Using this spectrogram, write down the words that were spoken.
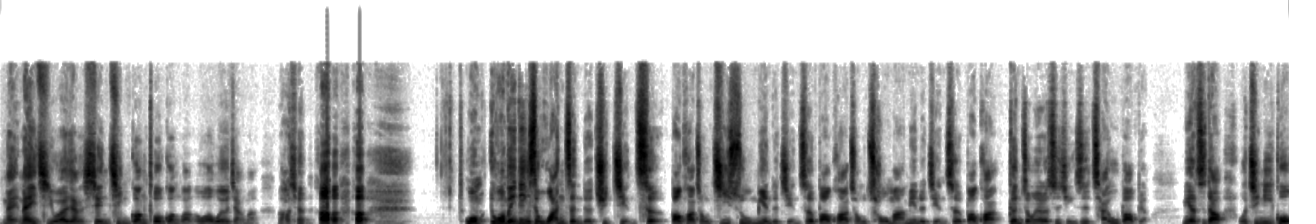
那那一期我要讲先进光脱光光，我我有讲吗？好像，我我们一定是完整的去检测，包括从技术面的检测，包括从筹码面的检测，包括更重要的事情是财务报表。你要知道，我经历过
